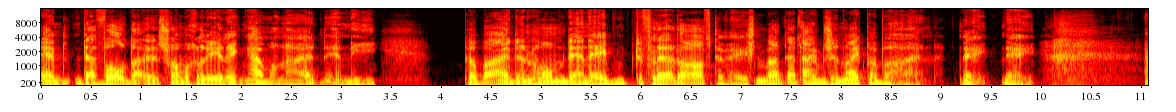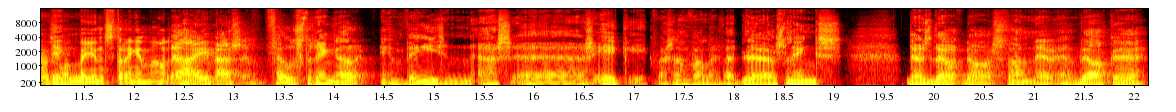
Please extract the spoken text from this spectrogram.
En dat wilden sommige leerlingen helemaal niet. En die probeerden om dan even te flirten af te wezen, maar dat hebben ze nooit probeerd. Nee, nee. Hij was wel een beetje een strenge man. zeg. Hij was veel strenger in wezen als, eh, als ik. Ik was dan wel eens wat leurs links. Dus dat, was van eh, welke,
